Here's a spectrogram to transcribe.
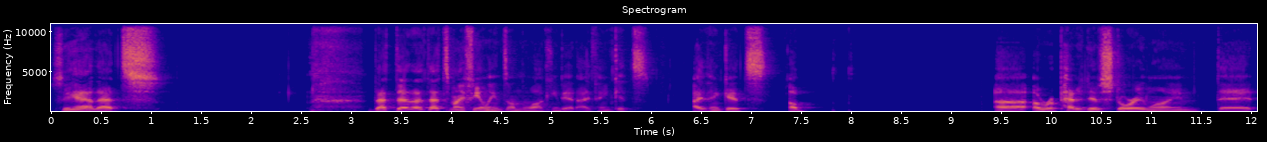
so yeah, that's that, that that's my feelings on The Walking Dead. I think it's I think it's a uh, a repetitive storyline that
